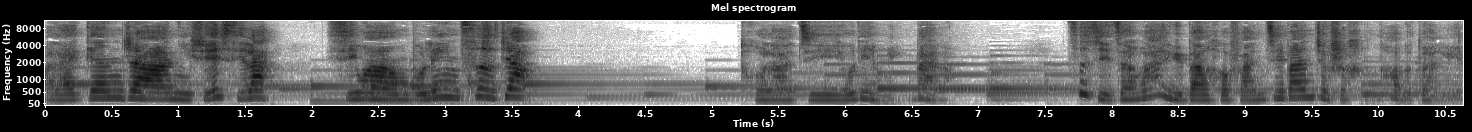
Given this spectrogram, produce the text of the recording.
我来跟着你学习啦，希望不吝赐教。拖拉机有点明白了，自己在外语班和繁机班就是很好的锻炼，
